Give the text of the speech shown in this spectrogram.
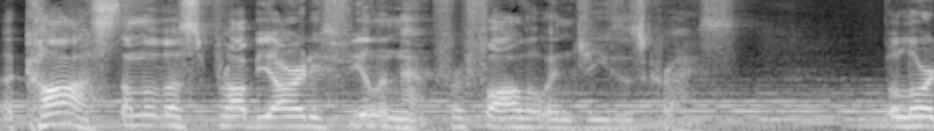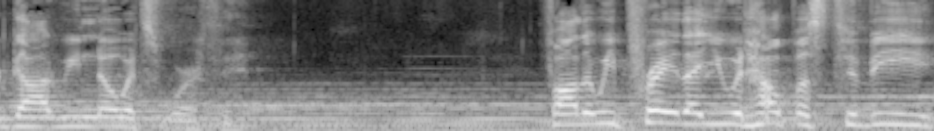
a cost. Some of us are probably already feeling that for following Jesus Christ. But Lord God, we know it's worth it. Father, we pray that you would help us to be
